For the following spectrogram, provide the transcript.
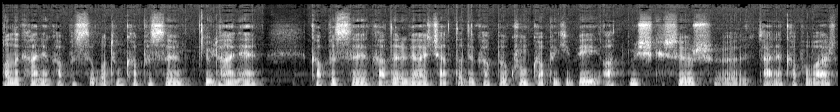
Balıkhane Kapısı, Odun Kapısı, Gülhane Kapısı, Kadırga, Çatladı Kapı, Kum Kapı gibi 60 küsür e, tane kapı var.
